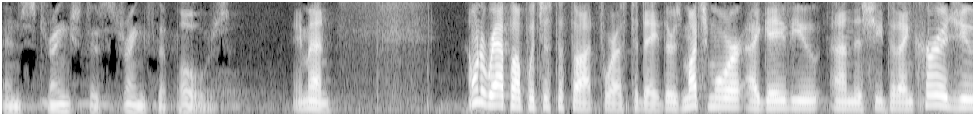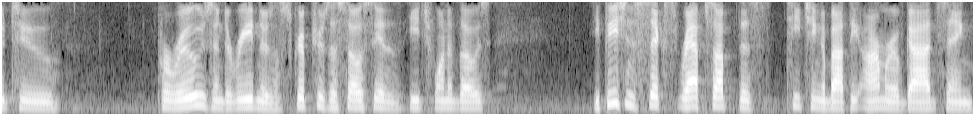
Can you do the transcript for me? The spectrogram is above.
and strength to strength oppose. Amen. I want to wrap up with just a thought for us today. There's much more I gave you on this sheet that I encourage you to peruse and to read, and there's scriptures associated with each one of those. Ephesians 6 wraps up this teaching about the armor of God, saying,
